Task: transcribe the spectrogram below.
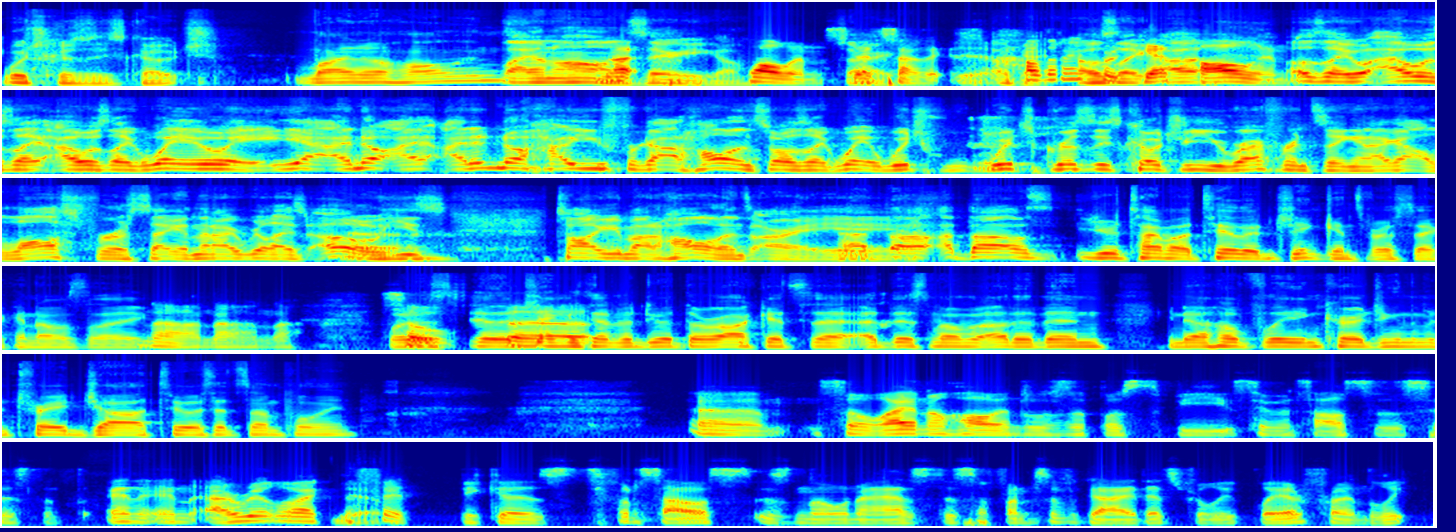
Which Grizzlies coach? Lionel Hollins. Lionel Hollins. There you go. Hollins, Sorry. exactly. Yeah. How Okay. did I, I was forget I- Hollins? I was like, I was like, I was like, wait, wait, wait. Yeah, I know. I, I didn't know how you forgot Hollins. So I was like, wait, which which Grizzlies coach are you referencing? And I got lost for a second. Then I realized, oh, Yeah. he's talking about Hollins. All right. Yeah. I yeah, thought I thought it was, you were talking about Taylor Jenkins for a second. I was like, no, no, no. what so does Taylor uh, Jenkins have to do with the Rockets at, at this moment, other than you know hopefully encouraging them to trade Jaw to us at some point? Um, so Lionel Hollins was supposed to be Stephen Silas' assistant, and and I really like the Yeah. fit because Stephen Silas is known as this offensive guy that's really player friendly,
